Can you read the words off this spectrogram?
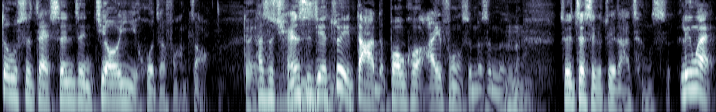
都是在深圳交易或者仿造。对它是全世界最大的，包括 iPhone 什么什么什么，所以这是个最大城市。另外，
